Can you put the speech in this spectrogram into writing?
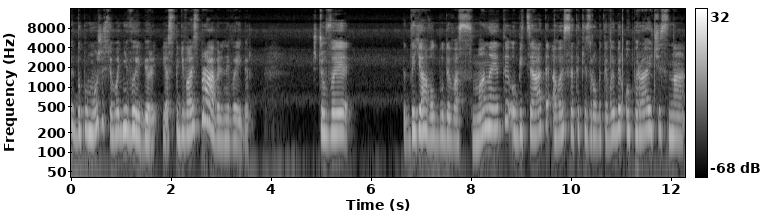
допоможе сьогодні вибір. Я сподіваюся, правильний вибір. Що ви, диявол буде вас манити, обіцяти, а ви все-таки зробите вибір, опираючись на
